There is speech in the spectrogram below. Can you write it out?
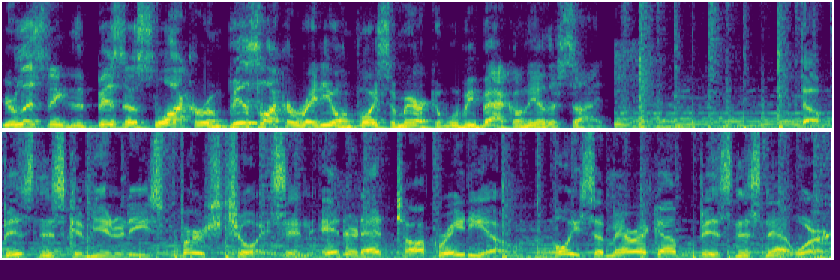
You're listening to the Business Locker Room, Biz Locker Radio on Voice America. We'll be back on the other side. The business community's first choice in Internet Talk Radio. Voice America Business Network.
